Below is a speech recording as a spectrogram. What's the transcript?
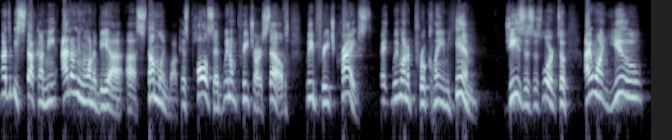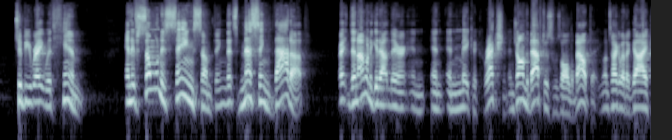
not to be stuck on me. I don't even want to be a, a, stumbling block. As Paul said, we don't preach ourselves, we preach Christ. Right? We want to proclaim him. Jesus is Lord. So I want you to be right with him. And if someone is saying something that's messing that up, right, then I want to get out there and, and, and make a correction. And John the Baptist was all about that. You want to talk about a guy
